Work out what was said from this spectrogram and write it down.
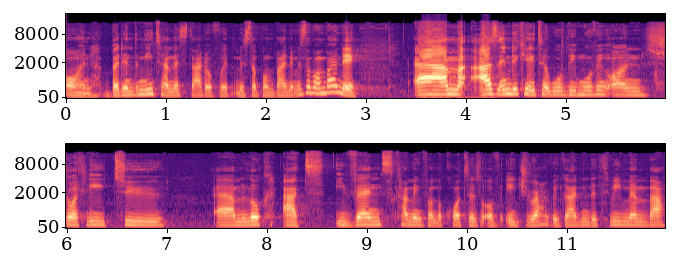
on. But in the meantime, let's start off with Mr. Bombande. Mr. Bombande, um, as indicated, we'll be moving on shortly to um, look at events coming from the quarters of Ejura regarding the three-member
